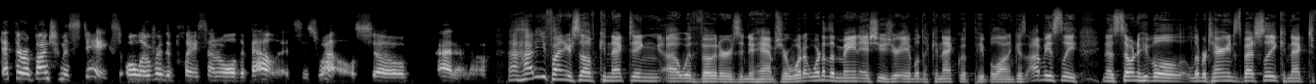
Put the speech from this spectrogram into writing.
that there are a bunch of mistakes all over the place on all the ballots as well. So I don't know. Uh, how do you find yourself connecting uh, with voters in New Hampshire? What What are the main issues you're able to connect with people on? Because obviously, you know, so many people, libertarians especially, connect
